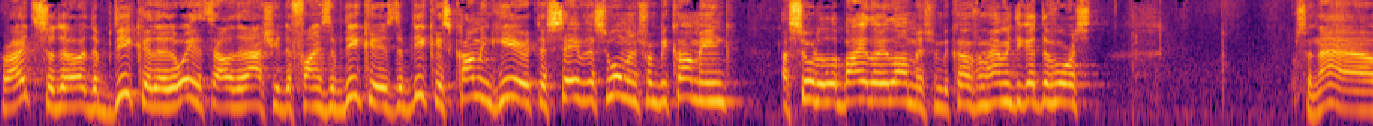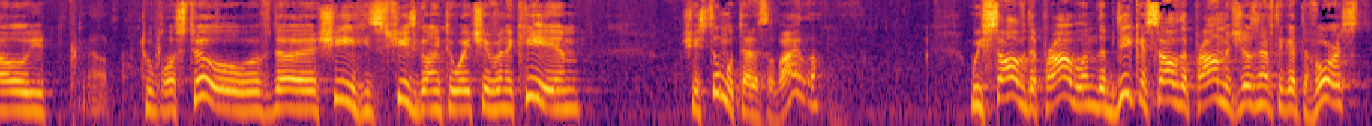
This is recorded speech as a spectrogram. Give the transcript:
Right? So the, the bdika, the, the way that Rashi defines the bdika is the bdika is coming here to save this woman from becoming asura labayla ilamis, from becoming, from having to get divorced. So now, you, you know, two plus two, if the she she's going to wait shiva nekiyim, she's still muteres labayla. We solved the problem. The bdika solved the problem. She doesn't have to get divorced.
